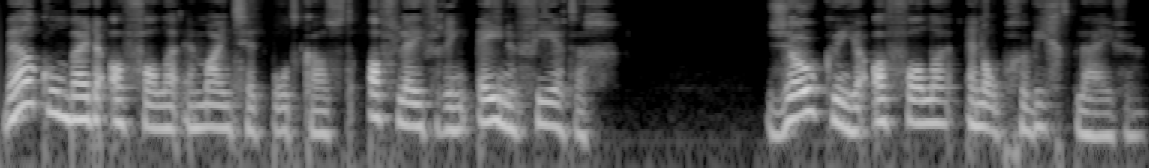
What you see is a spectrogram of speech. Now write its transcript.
Welkom bij de Afvallen en Mindset podcast, aflevering 41. Zo kun je afvallen en op gewicht blijven.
